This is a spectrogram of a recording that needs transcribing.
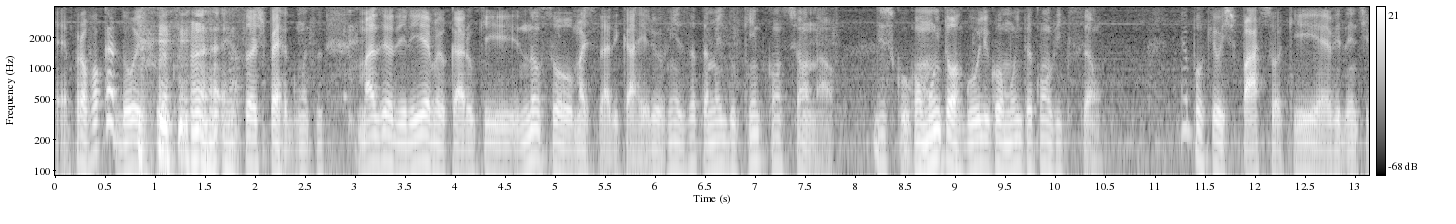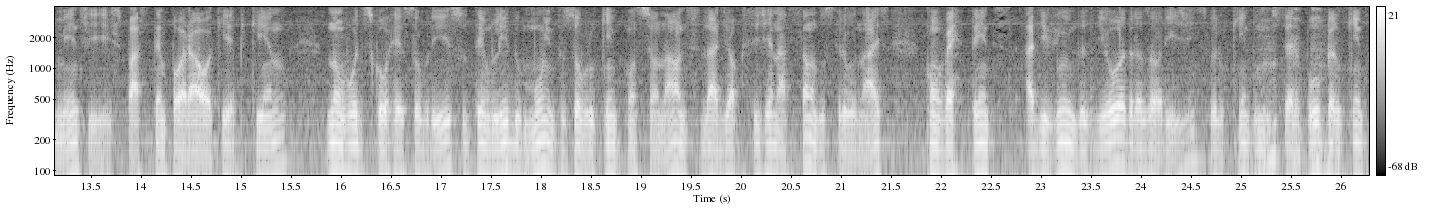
é, provocador em suas, perguntas. Mas eu diria, meu caro, que não sou magistrado de carreira, eu vim exatamente do quinto constitucional. Desculpa. Com muito orgulho e com muita convicção. É porque o espaço aqui, evidentemente, espaço temporal aqui é pequeno. Não vou discorrer sobre isso. Tenho lido muito sobre o quinto constitucional, necessidade de oxigenação dos tribunais, convertentes advindas de outras origens, pelo quinto Ministério Público, pelo quinto.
